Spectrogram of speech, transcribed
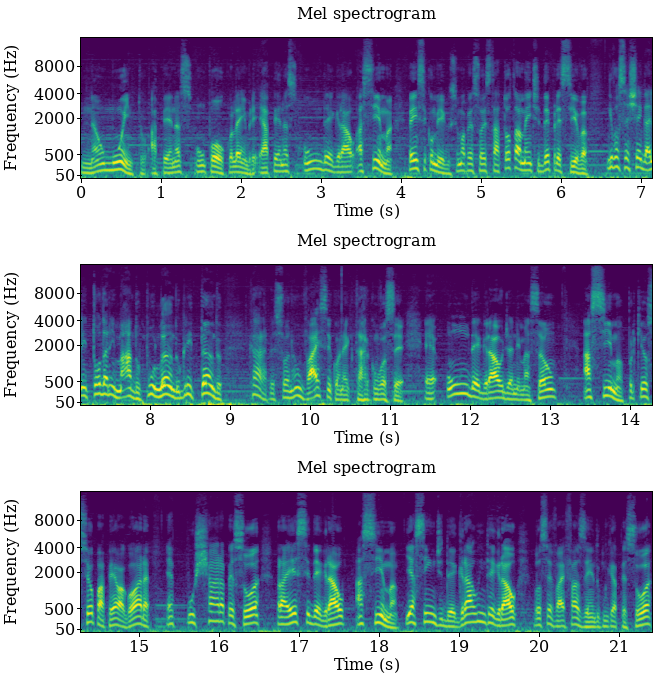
não muito, apenas um pouco. Lembre, é apenas um degrau acima. Pense comigo, se uma pessoa está totalmente depressiva e você chega ali todo animado, pulando, gritando, cara, a pessoa não vai se conectar com você. É um degrau de animação acima, porque o seu papel agora é puxar a pessoa para esse degrau acima. E assim, de degrau em degrau, você vai fazendo com que a pessoa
